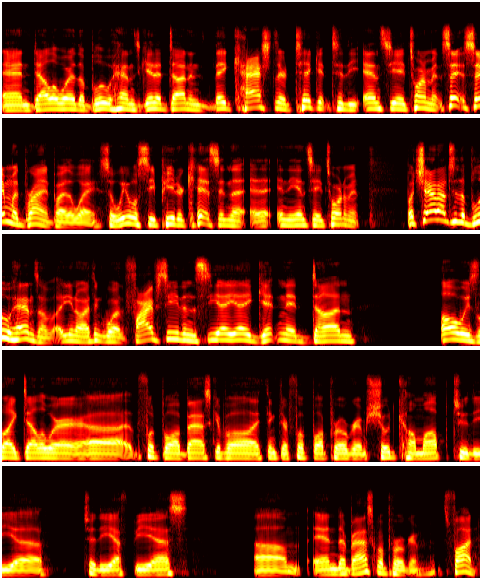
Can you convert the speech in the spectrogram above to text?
And Delaware, the Blue Hens, get it done, and they cash their ticket to the NCAA tournament. same with Bryant, by the way. So we will see Peter Kiss in the uh, in the NCAA tournament. But shout out to the Blue Hens of you know I think what five seed in the CAA, getting it done. Always like Delaware uh, football, basketball. I think their football program should come up to the uh, to the FBS um, and their basketball program. It's fun.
